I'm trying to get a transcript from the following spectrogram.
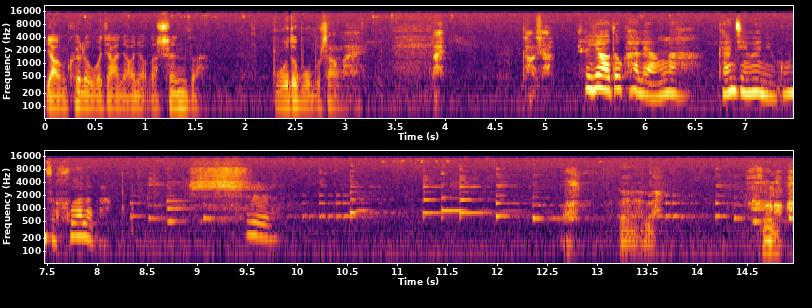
养亏了我家袅袅的身子，补都补不上来。来，躺下。这药都快凉了，赶紧为女公子喝了吧。是。啊，来来来，喝了吧，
